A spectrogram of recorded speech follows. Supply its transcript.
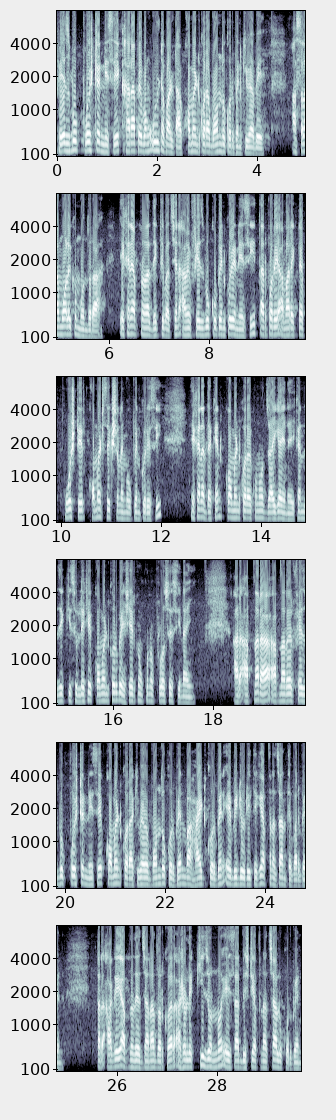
ফেসবুক পোস্টের নিচে খারাপ এবং উল্টাপাল্টা কমেন্ট করা বন্ধ করবেন কীভাবে? আসসালামু আলাইকুম বন্ধুরা। এখানে আপনারা দেখতে পাচ্ছেন, আমি ফেসবুক ওপেন করে নিয়েছি। তারপরে আমার একটা পোস্টের কমেন্ট সেকশন আমি ওপেন করেছি। এখানে দেখেন কমেন্ট করার কোনো জায়গাই নেই। এখানে যে কিছু লিখে কমেন্ট করবে, সেরকম কোনো প্রসেসই নাই। আর আপনারা আপনাদের ফেসবুক পোস্টের নিচে কমেন্ট করা কীভাবে বন্ধ করবেন বা হাইড করবেন, এই ভিডিওটি থেকে আপনারা জানতে পারবেন। তার আগে আপনাদের জানা দরকার, আসলে কি জন্য এই সার্ভিসটি আপনারা চালু করবেন।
